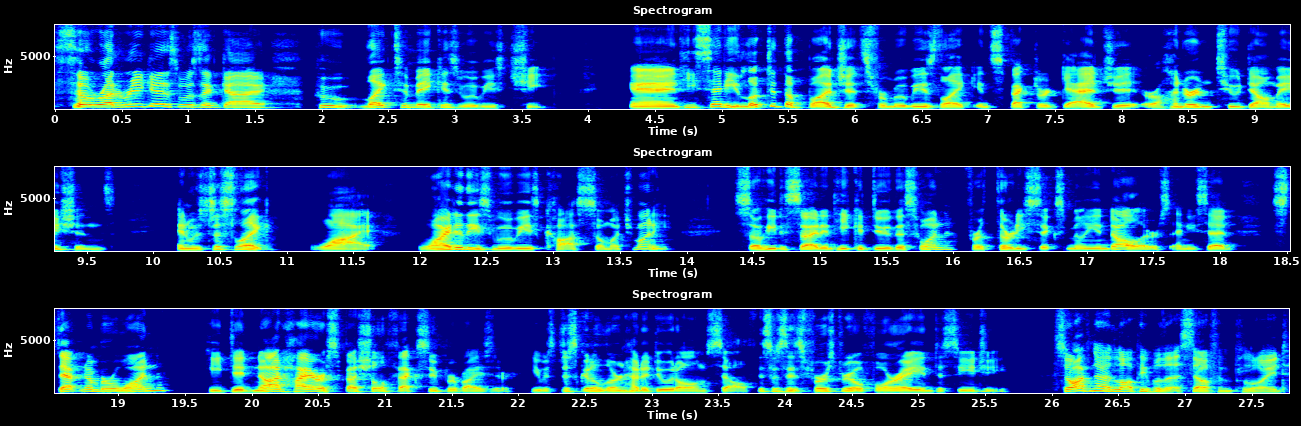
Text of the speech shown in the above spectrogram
so Rodriguez was a guy who liked to make his movies cheap. And he said he looked at the budgets for movies like Inspector Gadget or 102 Dalmatians and was just like, why? Why do these movies cost so much money? So he decided he could do this one for $36 million. And he said, step number one, he did not hire a special effects supervisor. He was just going to learn how to do it all himself. This was his first real foray into CG. So I've known a lot of people that are self-employed,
